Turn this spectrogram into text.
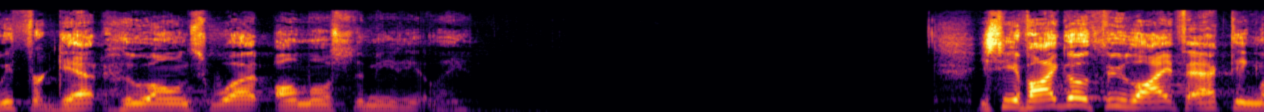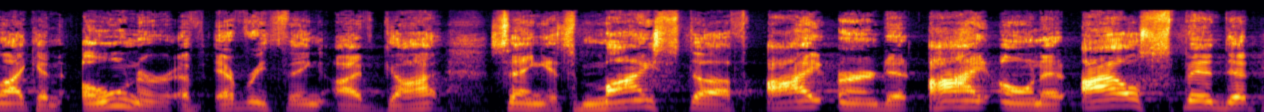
We forget who owns what almost immediately. You see, if I go through life acting like an owner of everything I've got, saying it's my stuff, I earned it, I own it, I'll spend it,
